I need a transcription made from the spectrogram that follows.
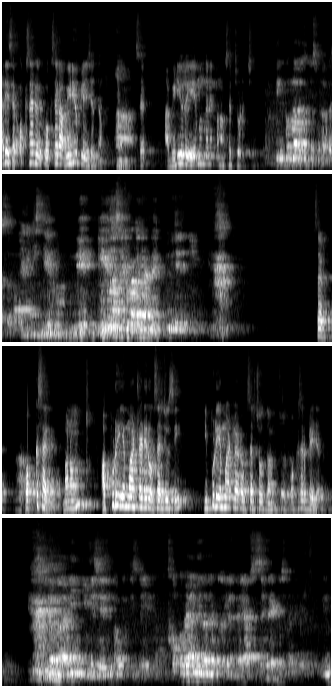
అదే సార్ ఒకసారి ఒకసారి ఆ వీడియో ప్లే చేద్దాం. ఆ, సార్ ఆ వీడియోలో ఏముందనేది మనం ఒకసారి చూడొచ్చు. దీన్ని పునరాలోచన చేసుకున్న అవకాశం నే- నేను అసలు సార్ ఒక్కసారి మనం అప్పుడు ఏం మాట్లాడారో ఒకసారి చూసి? ఇప్పుడు ఏం మాట్లాడారో ఒకసారి చూద్దాం. ఒక్కసారి ప్లే చేద్దాం. ఒకవేళ మీరు అన్నట్టుగా ల్యాబ్స్ సెపరేట్ దీన్ని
